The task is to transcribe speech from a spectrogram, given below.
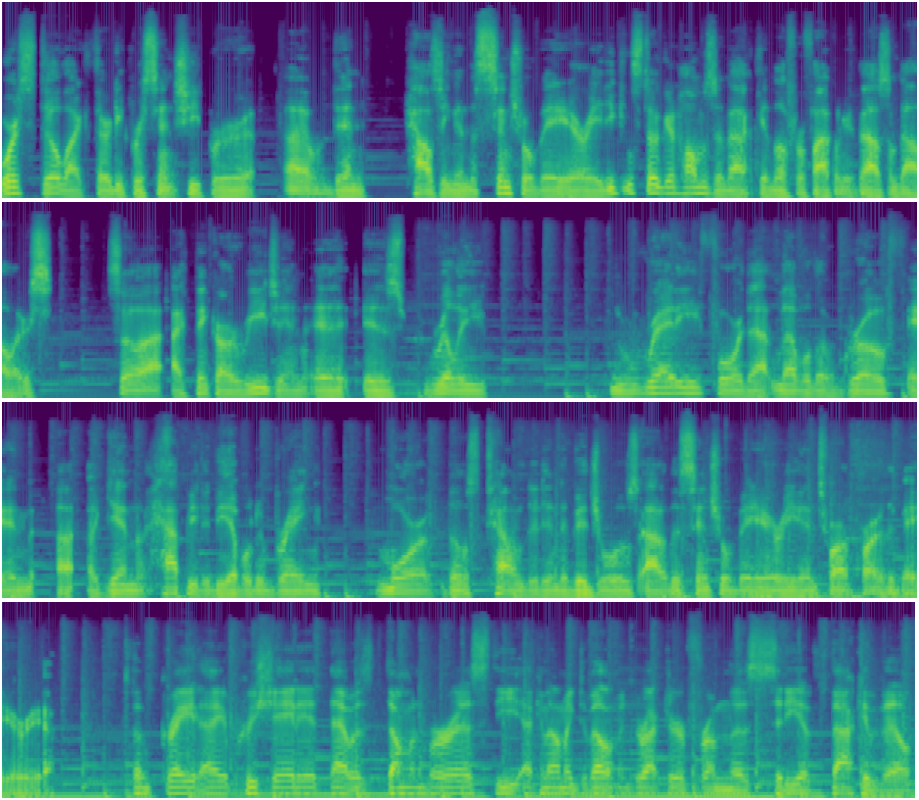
we're still like 30% cheaper uh, than housing in the central Bay Area. You can still get homes in Vacaville for $500,000. So I, I think our region is, is really ready for that level of growth. And uh, again, happy to be able to bring more of those talented individuals out of the Central Bay Area into our part of the Bay Area. So great. I appreciate it. That was Don Burris, the Economic Development Director from the city of Vacaville.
